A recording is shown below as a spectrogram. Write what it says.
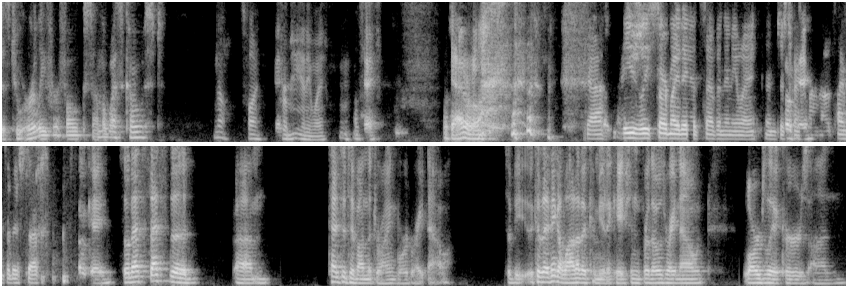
is too early for folks on the West Coast. No, it's fine for me anyway. Okay. Okay, I don't know. Yeah, I usually start my day at seven anyway, and just try Okay. to find out time for this stuff. Okay, so that's that's the um, tentative on the drawing board right now. To be because I think a lot of the communication for those right now largely occurs on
